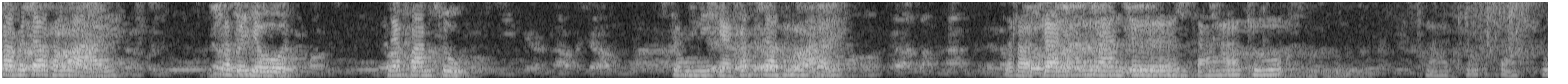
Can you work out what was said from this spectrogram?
ข้าพเจ้าทั้งหลาย เพื่อประโยชน์ และความสุข จงมีแก่ข้าพเจ้าทั้งหลาย ตลอดกาลนานเทินสาธุ สาธุ สาธุ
